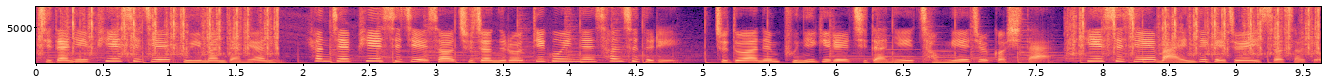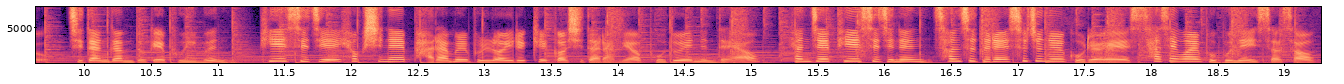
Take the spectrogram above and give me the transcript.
지단이 PSG에 부임한다면 현재 PSG에서 주전으로 뛰고 있는 선수들이 주도하는 분위기를 지단이 정리해 줄 것이다. PSG의 마인드 개조에 있어서도 지단 감독의 부임은 PSG의 혁신에 바람을 불러일으킬 것이다라며 보도했는데요. 현재 PSG는 선수들의 수준을 고려해 사생활 부분에 있어서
